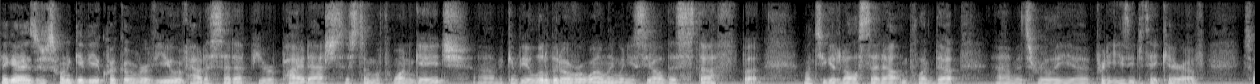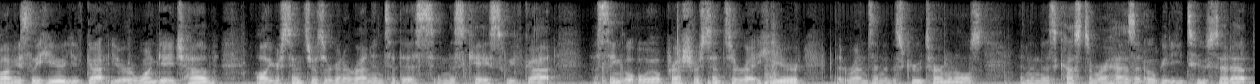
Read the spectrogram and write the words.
Hey guys, I just want to give you a quick overview of how to set up your Pidash system with OneGauge. Um, it can be a little bit overwhelming when you see all this stuff, but once you get it all set out and plugged up, um, it's really uh, pretty easy to take care of. So obviously here you've got your OneGauge hub. All your sensors are going to run into this. In this case, we've got a single oil pressure sensor right here that runs into the screw terminals. And then this customer has an OBD2 setup.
